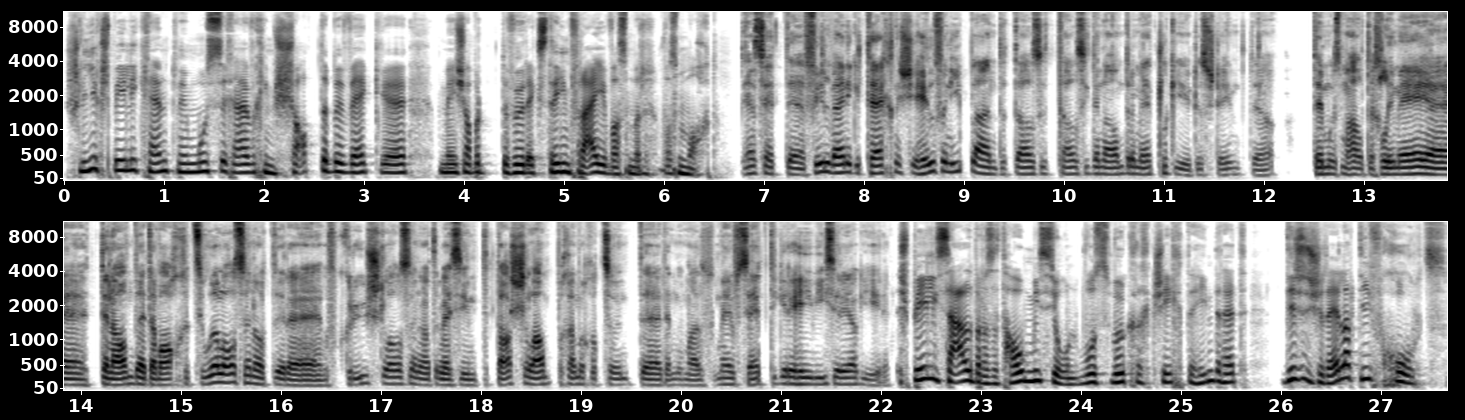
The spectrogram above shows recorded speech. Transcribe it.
Schleichspielen kennt. Man muss sich einfach im Schatten bewegen. Man ist aber dafür extrem frei, was man, was man macht es hat äh, viel weniger technische Hilfen eingeblendet als, als in den anderen Metal Gear, das stimmt, ja. Dann muss man halt ein bisschen mehr äh, den anderen den Wachen zulassen oder äh, auf Geräusche hören oder wenn sie mit der Taschenlampe kommen, zünden, dann muss man mehr auf sättigere Hinweise reagieren. Das Spiel selber, also die Hauptmission, wo es wirklich Geschichten dahinter hat, das ist relativ kurz.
